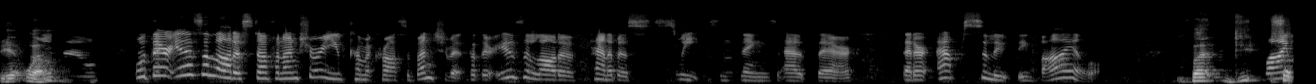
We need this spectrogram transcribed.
Yeah Oh, well. Well, there is a lot of stuff, and I'm sure you've come across a bunch of it, but there is a lot of cannabis sweets and things out there that are absolutely vile. but do, Why so,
